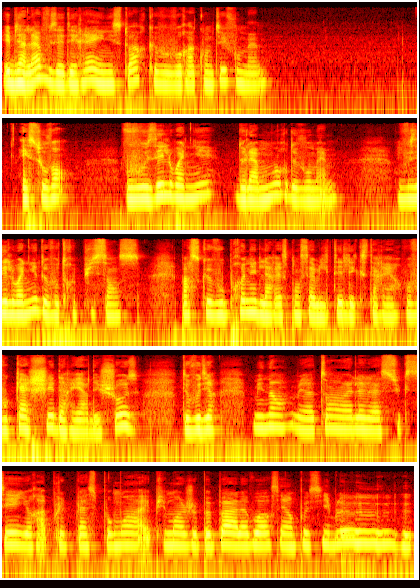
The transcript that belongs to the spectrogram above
eh bien là, vous adhérez à une histoire que vous vous racontez vous-même. Et souvent, vous vous éloignez de l'amour de vous-même. Vous éloignez de votre puissance parce que vous prenez de la responsabilité de l'extérieur. Vous vous cachez derrière des choses, de vous dire Mais non, mais attends, elle, a succès, il y aura plus de place pour moi, et puis moi je peux pas l'avoir, c'est impossible.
